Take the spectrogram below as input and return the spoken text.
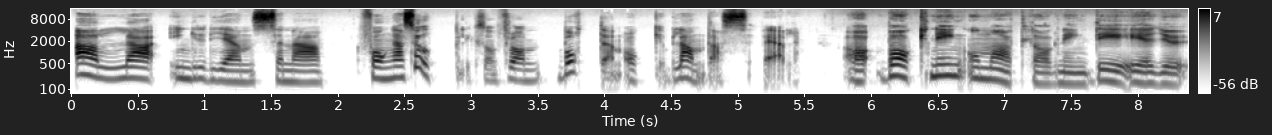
alla ingredienserna fångas upp liksom från botten och blandas väl. Ja, bakning och matlagning det är ju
